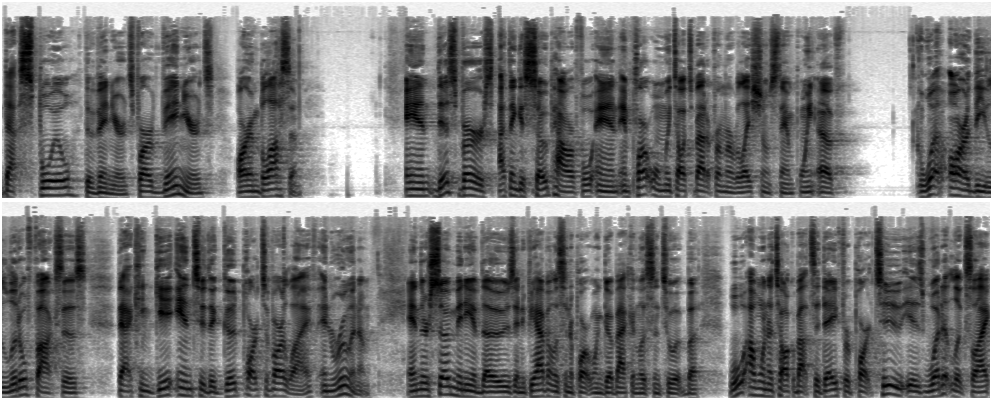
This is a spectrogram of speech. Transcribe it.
that spoil the vineyards, for our vineyards are in blossom. And this verse, I think, is so powerful. And in part one, we talked about it from a relational standpoint of what are the little foxes that can get into the good parts of our life and ruin them. And there's so many of those. And if you haven't listened to part one, go back and listen to it. But what I want to talk about today for part two is what it looks like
